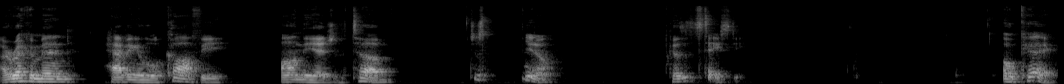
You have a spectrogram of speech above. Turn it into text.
I recommend having a little coffee on the edge of the tub, just, you know, because it's tasty. Okay,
